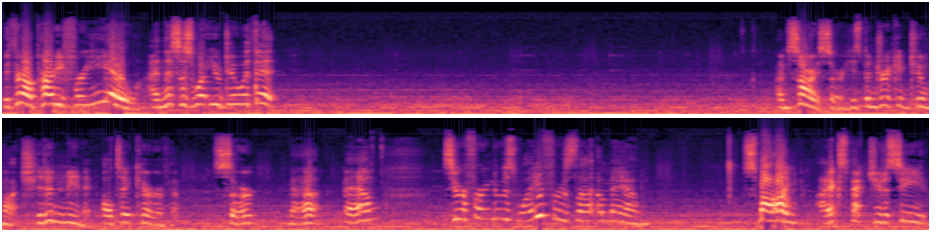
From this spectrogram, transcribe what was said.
We throw a party for you, and this is what you do with it? I'm sorry, sir. He's been drinking too much. He didn't mean it. I'll take care of him. Sir? Ma ma'am? Is he referring to his wife, or is that a man? Smalling, I expect you to see...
